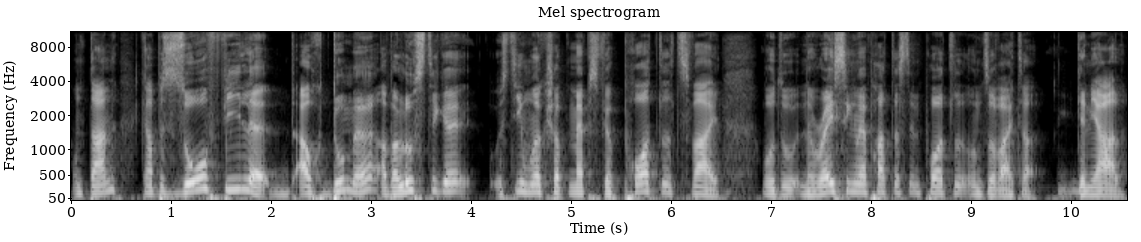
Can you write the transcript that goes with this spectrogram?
Und dann gab es so viele, auch dumme, aber lustige Steam Workshop Maps für Portal 2, wo du eine Racing Map hattest in Portal und so weiter. Genial.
